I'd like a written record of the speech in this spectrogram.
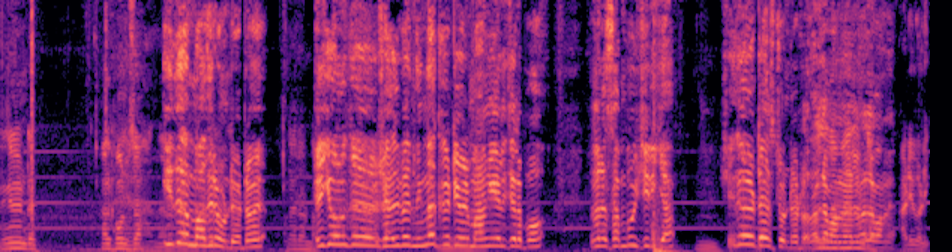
എങ്ങനെയുണ്ട്? അൽഫോൺസ? ഇത് മധുരം ഉണ്ട് കേട്ടോ എനിക്ക് തോന്നുന്നത് ഷെൽബെ നിങ്ങൾക്ക് കിട്ടിയ ഒരു മാങ്ങയിൽ ചിലപ്പോ അങ്ങനെ സംഭവിച്ചിരിക്കാം. പക്ഷെ ഇത് ടേസ്റ്റ് ഉണ്ട് കേട്ടോ. നല്ല മാങ്ങ നല്ല മാങ്ങ അടിപൊളി.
